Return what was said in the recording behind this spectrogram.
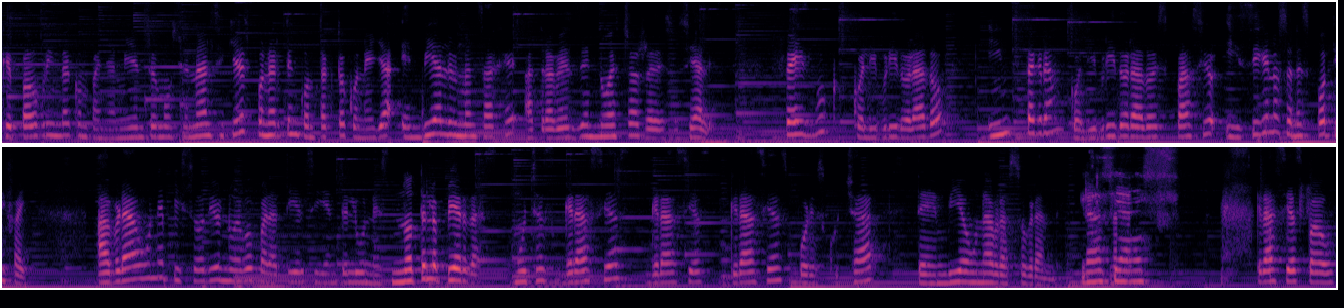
que Pau brinda acompañamiento emocional. Si quieres ponerte en contacto con ella, envíale un mensaje a través de nuestras redes sociales. Facebook, Colibrí Dorado, Instagram, Colibrí Dorado Espacio y síguenos en Spotify. Habrá un episodio nuevo para ti el siguiente lunes. No te lo pierdas. Muchas gracias, gracias, gracias por escuchar te envío un abrazo grande. Gracias. Gracias, Pau.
